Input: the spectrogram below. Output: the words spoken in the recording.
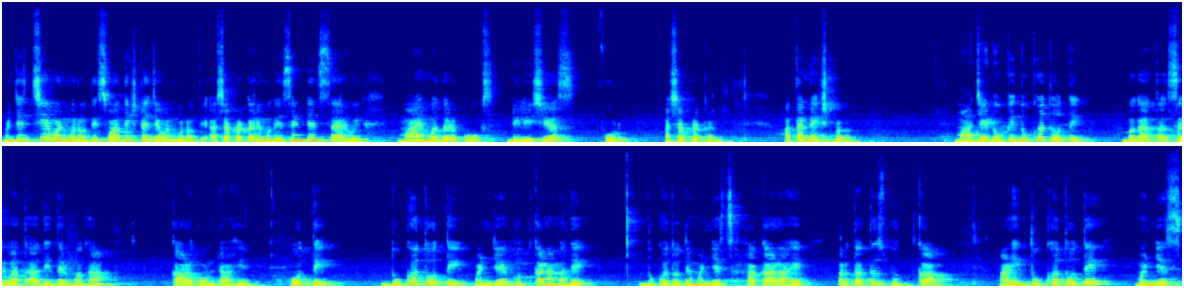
म्हणजे जेवण बनवते स्वादिष्ट जेवण बनवते. अशा प्रकारे मग हे सेंटेन्स तयार होईल. My mother cooks delicious food अशा प्रकारे. आता नेक्स्ट बघा. माझे डोके दुखत होते. बघा आता सर्वात आधी तर मग हा काळ कोणता आहे? होते. दुखत होते म्हणजे भूतकाळामध्ये दुखत होते म्हणजेच हा काळ आहे अर्थातच भूतकाळ. आणि दुखत होते म्हणजेच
